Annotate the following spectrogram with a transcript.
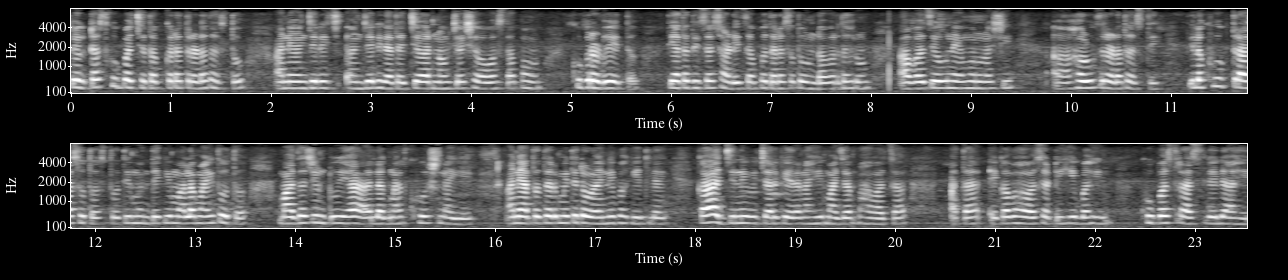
तो एकटाच खूप पश्चाताप करत रडत असतो. आणि अंजली अंजलीला त्याची अर्णवची अशी अवस्था पाहून खूप रडू येतं. ती आता तिचा साडीचा पदर असा तोंडावर धरून आवाज येऊ नये म्हणून अशी हळूच रडत असते. तिला खूप त्रास होत असतो. ती म्हणते की मला माहीत होतं माझा चिंटू ह्या लग्नात खुश नाही आहे आणि आता तर मी ते डोळ्यांनी बघितलंय. का आजीने विचार केला नाही माझ्या भावाचा? आता एका भावासाठी ही बहीण खूपच त्रासलेली आहे.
